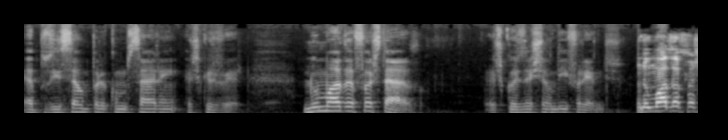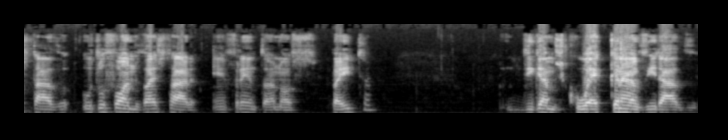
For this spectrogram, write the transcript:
a posição para começarem a escrever. No modo afastado, as coisas são diferentes. No modo afastado, o telefone vai estar em frente ao nosso peito, digamos que o ecrã virado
